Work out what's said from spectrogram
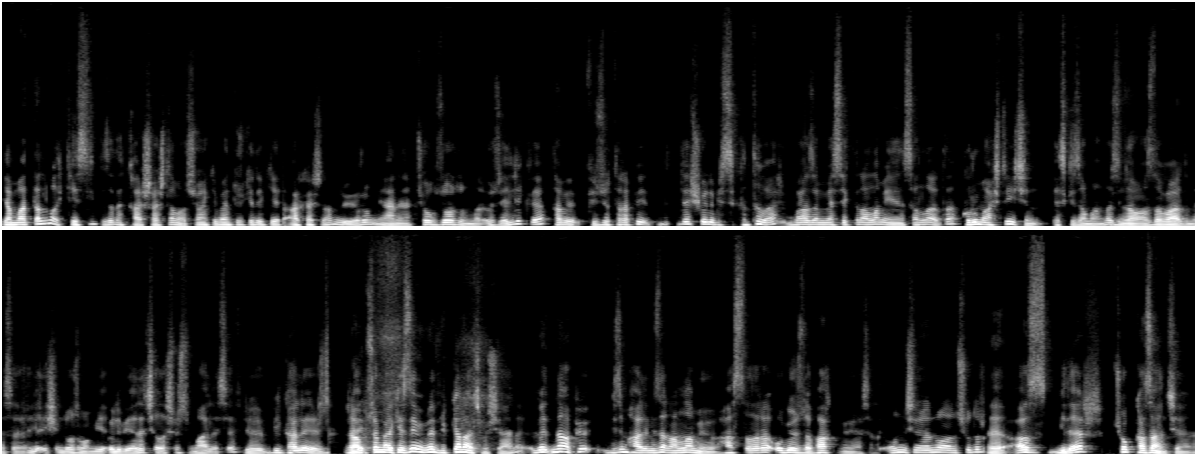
ya maddi anlama kesinlikle zaten karşılaştıramaz. Şu anki ben Türkiye'deki arkadaşlarımı duyuyorum. Yani çok zor durumlar. Özellikle tabii fizyoterapide şöyle bir sıkıntı var. Bazen meslekten anlamayan insanlar da kurum açtığı için eski zamanda bizim zamanımızda vardı mesela. Eşim de o zaman bir, öyle bir yerde çalışmıştı maalesef. Ee, Bir galeri, rehabilitasyon merkezi demeyeyim de dükkan açmış yani. Ve ne yapıyor? Bizim halimizden anlamıyor. Hastalara o gözle bakmıyor mesela. Onun için önemli olan şudur. e, az gider, çok kazanç yani.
